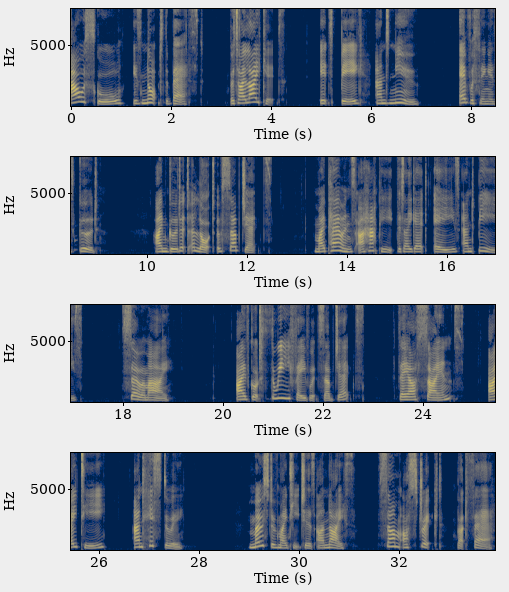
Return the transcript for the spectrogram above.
Our school is not the best, but I like it. It's big and new. Everything is good. I'm good at a lot of subjects. My parents are happy that I get A's and B's. So am I. I've got three favourite subjects. They are science, IT, and history. Most of my teachers are nice. Some are strict but fair.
